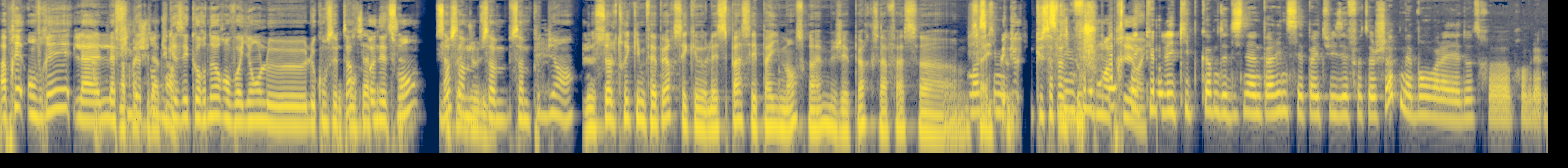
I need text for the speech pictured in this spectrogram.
Après, en vrai, la, la file d'attente du. Casé Corner en voyant le, le concept art, honnêtement, ça- ça moi, ça me, ça, me- ça me peut bien. hein. Le seul truc qui me fait peur, c'est que l'espace est pas immense quand même. J'ai peur que ça fasse. euh, Moi, ça ce qui ait- me- Que, que ça Ce fasse qui me fait bouchon peur, après, c'est ouais. que l'équipe com de Disneyland Paris ne sait pas utiliser Photoshop, mais bon, voilà, il y a d'autres euh, problèmes.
